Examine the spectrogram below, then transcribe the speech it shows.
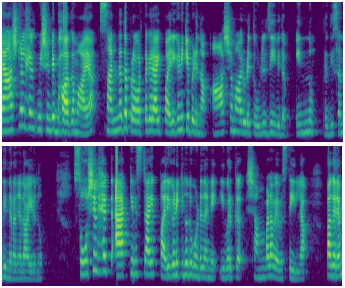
നാഷണൽ ഹെൽത്ത് മിഷന്റെ ഭാഗമായ സന്നദ്ധ പ്രവർത്തകരായി പരിഗണിക്കപ്പെടുന്ന ആശമാരുടെ തൊഴിൽ ജീവിതം എന്നും പ്രതിസന്ധി നിറഞ്ഞതായിരുന്നു. സോഷ്യൽ ഹെൽത്ത് ആക്ടിവിസ്റ്റായി പരിഗണിക്കുന്നത് കൊണ്ട് തന്നെ ഇവർക്ക് ശമ്പള വ്യവസ്ഥയില്ല. പകരം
